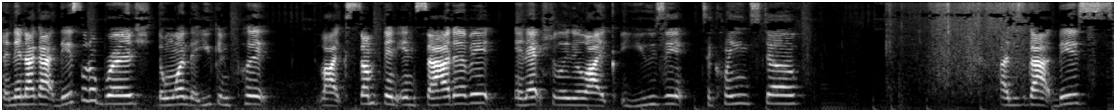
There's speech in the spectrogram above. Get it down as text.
And then I got this little brush, the one that you can put like something inside of it and actually like use it to clean stuff. I just got this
